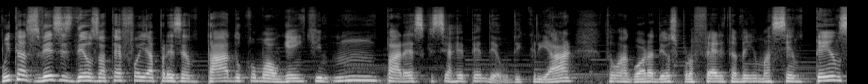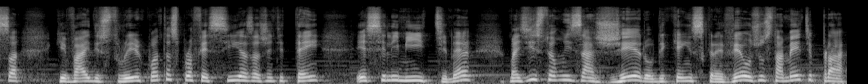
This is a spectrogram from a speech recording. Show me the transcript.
muitas vezes Deus até foi apresentado como alguém que hum, parece que se arrependeu de criar, então agora Deus profere também uma sentença que vai destruir. Quantas profecias a gente tem esse limite, né? Mas isto é um exagero de quem escreveu, justamente para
